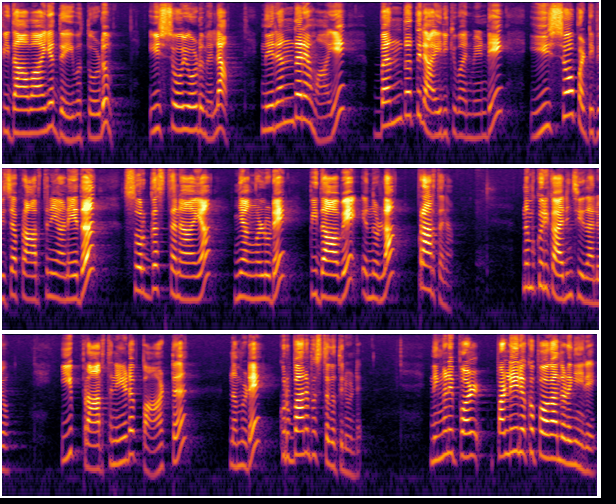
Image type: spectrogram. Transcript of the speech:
പിതാവായ ദൈവത്തോടും ഈശോയോടുമെല്ലാം നിരന്തരമായി ബന്ധത്തിലായിരിക്കുവാൻ വേണ്ടി ഈശോ പഠിപ്പിച്ച പ്രാർത്ഥനയാണേത്. സ്വർഗസ്ഥനായ ഞങ്ങളുടെ പിതാവേ എന്നുള്ള പ്രാർത്ഥന. നമുക്കൊരു കാര്യം ചെയ്താലോ? ഈ പ്രാർത്ഥനയുടെ പാട്ട് നമ്മുടെ കുർബാന പുസ്തകത്തിലുണ്ട്. നിങ്ങളിപ്പോൾ പള്ളിയിലൊക്കെ പോകാൻ തുടങ്ങിയില്ലേ?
